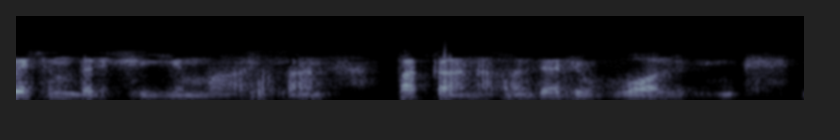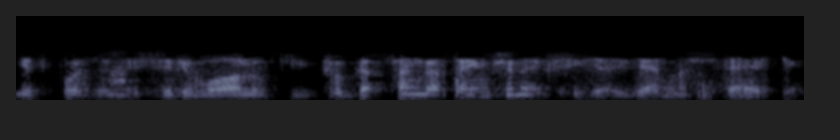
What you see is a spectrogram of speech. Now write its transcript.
पसंदर छ यम आसान पकान आसान they are revolving yet person is revolve ki to gatan gatan im chana exercise they are not static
